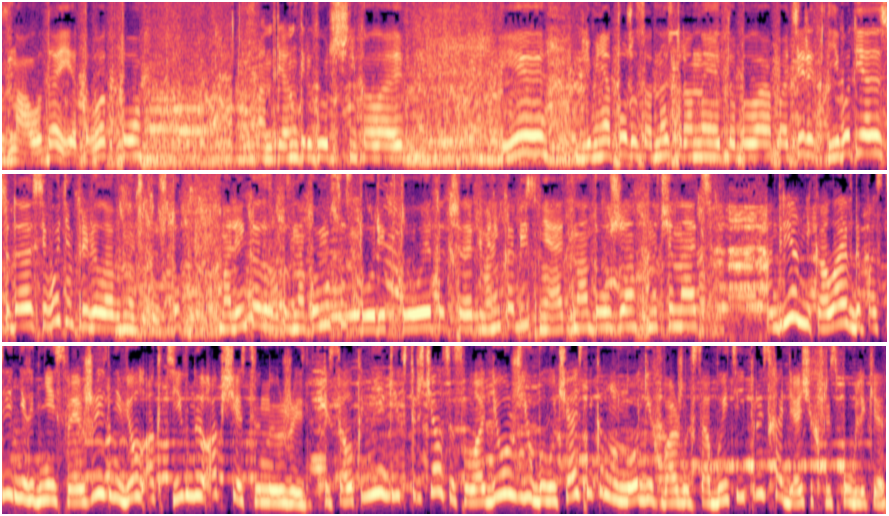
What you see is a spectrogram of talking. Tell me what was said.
Знала до этого, кто Андриан Григорьевич Николаев. И для меня тоже, с одной стороны, это была потеря. И вот я сюда сегодня привела внучку, чтобы маленько познакомился с историей, кто этот человек, маленько объяснять надо уже начинать. Андриан Николаев до последних дней своей жизни вел активную общественную жизнь. Писал книги, встречался с молодежью, был участником многих важных событий, происходящих в республике.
